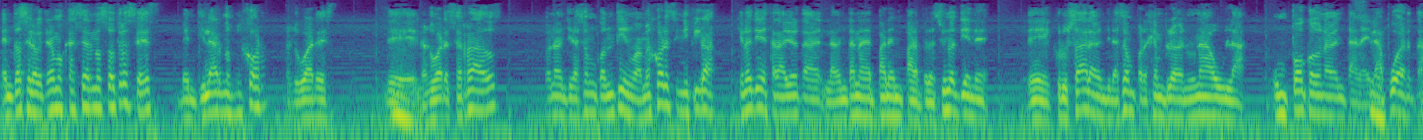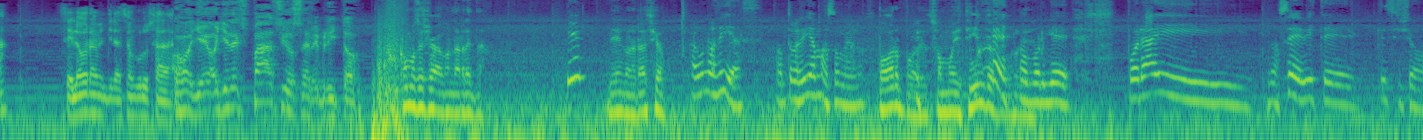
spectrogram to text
Entonces lo que tenemos que hacer nosotros es ventilarnos mejor los lugares de los lugares cerrados con una ventilación continua. Mejor significa que no tiene que estar abierta la ventana de par en par, pero si uno tiene eh, cruzada la ventilación, por ejemplo, en un aula, un poco de una ventana y la puerta, se logra ventilación cruzada. Oye, oye, despacio, cerebrito. ¿Cómo se lleva con la reta? Bien. Bien con Horacio. Algunos días, otros días más o menos. ¿Por? Porque son muy distintos. Bueno, porque- porque por ahí, no sé, viste, qué sé yo,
